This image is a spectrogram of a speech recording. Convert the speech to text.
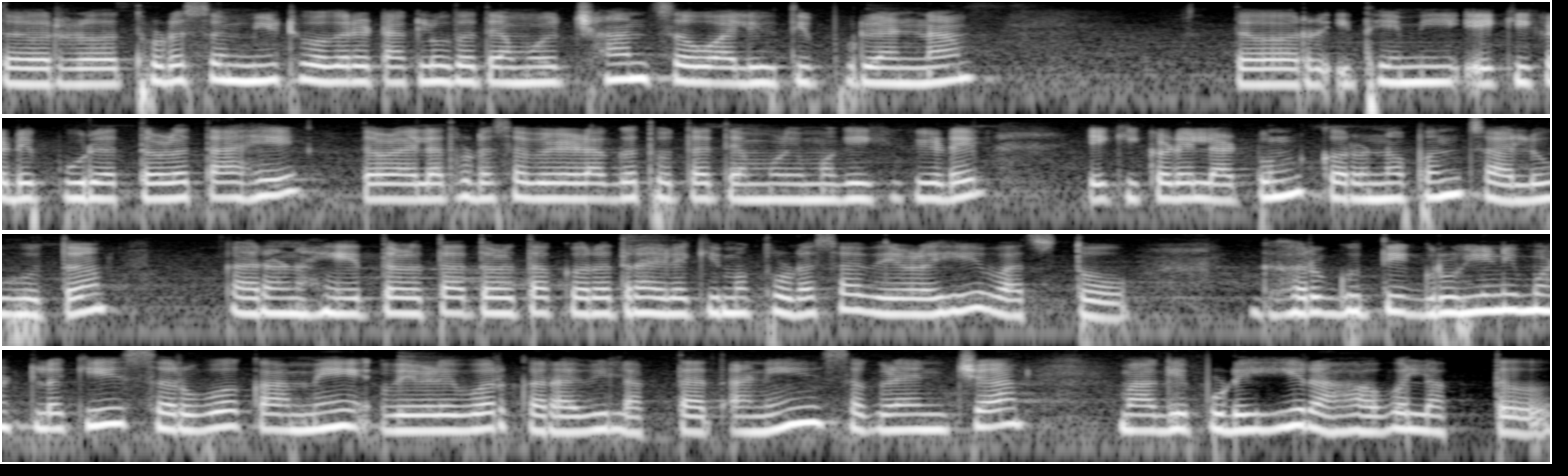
तर थोडंसं मीठ वगैरे टाकलं होतं. त्यामुळे छान चव आली होती पुऱ्यांना. तर इथे मी एकीकडे पुऱ्या तळत आहे. तळायला थोडासा वेळ लागत होता. त्यामुळे मग एकीकडे एकीकडे लाटून करणं पण चालू होतं. कारण हे तळता तळता करत राहिलं की मग थोडासा वेळही वाचतो. घरगुती गृहिणी म्हटलं की सर्व कामे वेळेवर करावी लागतात आणि सगळ्यांच्या मागे पुढेही राहावं लागतं.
